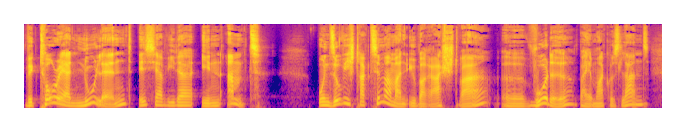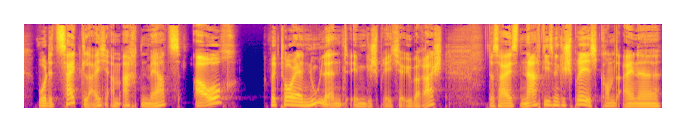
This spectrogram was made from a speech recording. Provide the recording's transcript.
Victoria Nuland ist ja wieder in Amt. Und so wie Strack Zimmermann überrascht war, äh, wurde bei Markus Land, wurde zeitgleich am 8. März auch Victoria Newland im Gespräch hier überrascht. Das heißt, nach diesem Gespräch kommt eine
